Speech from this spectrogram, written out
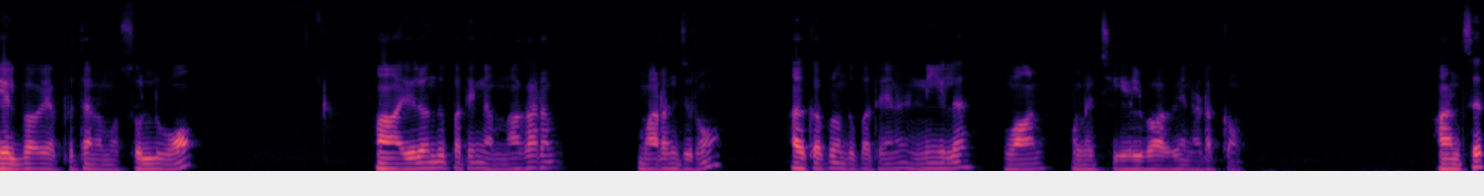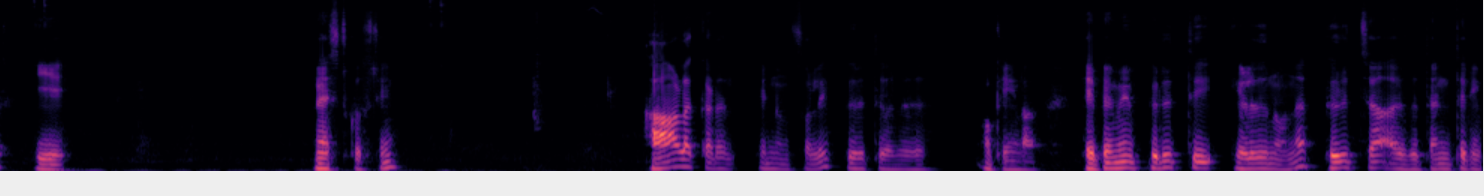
இயல்பாகவே அப்படித்தான் நம்ம சொல்லுவோம். இதில் வந்து பார்த்திங்கன்னா மகரம் மறைஞ்சிரும். அதுக்கப்புறம் வந்து பார்த்திங்கன்னா நீல வான் உணர்ச்சி இயல்பாகவே நடக்கும். ஆன்சர் ஏ நெக்ஸ்ட் கொஸ்டின் ஆழக்கடல் என்னும் சொல்லி பிரித்து எழுது ஓகேங்களா? எப்பயுமே பிரித்து எழுதணுன்னா பிரித்தா அதுக்கு தனித்தனி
